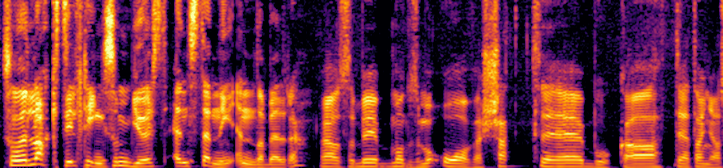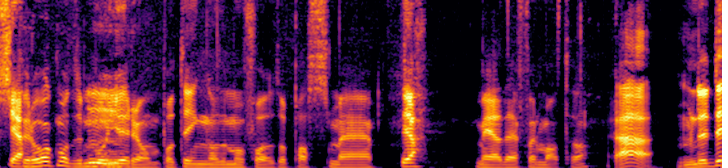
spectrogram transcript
Så han har lagt til ting som gjør en stemning enda bedre. Ja, altså det blir på en måte som å oversette eh, boka til et annet Ja. språk. på en måte. Du må Mm. gjøre om på ting, og du må få det til å passe med, Ja. med det formatet. da. Ja, men det er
